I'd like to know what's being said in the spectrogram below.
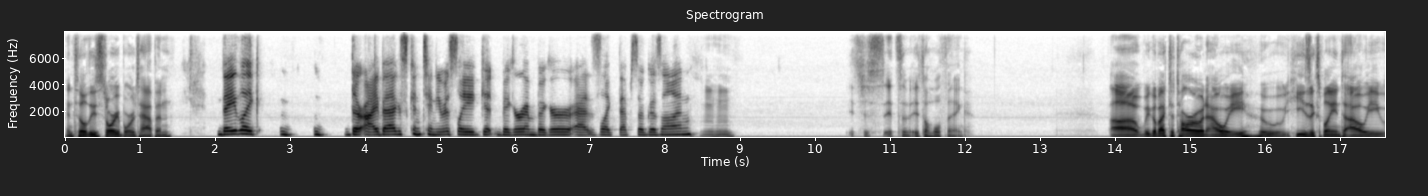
until these storyboards happen. They like their eye bags continuously get bigger and bigger as like the episode goes on. Mm-hmm. It's just it's a it's a whole thing. Uh, we go back to Taro and Aoi, who he's explaining to Aoi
